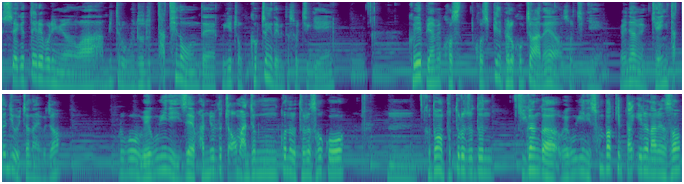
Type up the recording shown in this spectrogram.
세게 때려버리면 와 밑으로 우두둑 다 튀어나오는데 그게 좀 걱정이 됩니다 솔직히 그에 비하면 코스, 코스피는 별로 걱정 안 해요 솔직히. 왜냐하면 개인이 다 던지고 있잖아요 그죠? 그리고 외국인이 이제 환율도 조금 안정권으로 들어서고 음, 그동안 붙들어주던 기관과 외국인이 손바뀜 딱 일어나면서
